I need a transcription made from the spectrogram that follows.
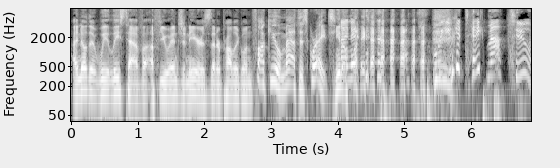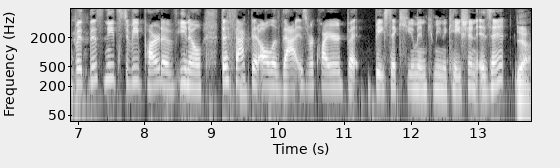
I know that we at least have a, few engineers that are probably going, "Fuck you, math is great," you know. Know. like- well, you could take math too, but this needs to be part of, you know, the fact that all of that is required, but basic human communication isn't. yeah,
